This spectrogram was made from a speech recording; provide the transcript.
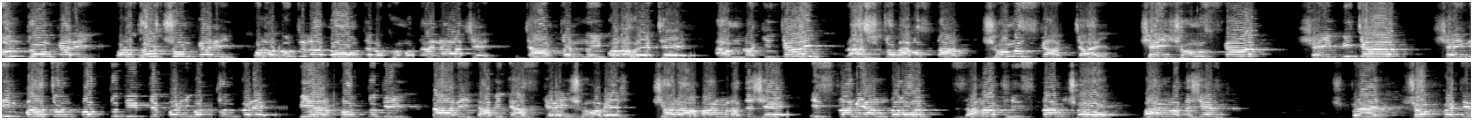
লুণ্ঠনকারী, কোন ধর্ষণকারী, কোন লুটেরা দল যেন ক্ষমতায় না আসে। যার জন্যই বলা হয়েছে, আমরা কি চাই? রাষ্ট্র ব্যবস্থার সংস্কার চাই। সেই সংস্কার, সেই বিচার সেই নির্বাচন পদ্ধতির যে পরিবর্তন করে পিয়ার পদ্ধতি, তারই দাবিতে আজকের এই সমাবেশ সারা বাংলাদেশে ইসলামী আন্দোলন, জামাত ইসলাম সহ বাংলাদেশের প্রায় সব কয়টি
